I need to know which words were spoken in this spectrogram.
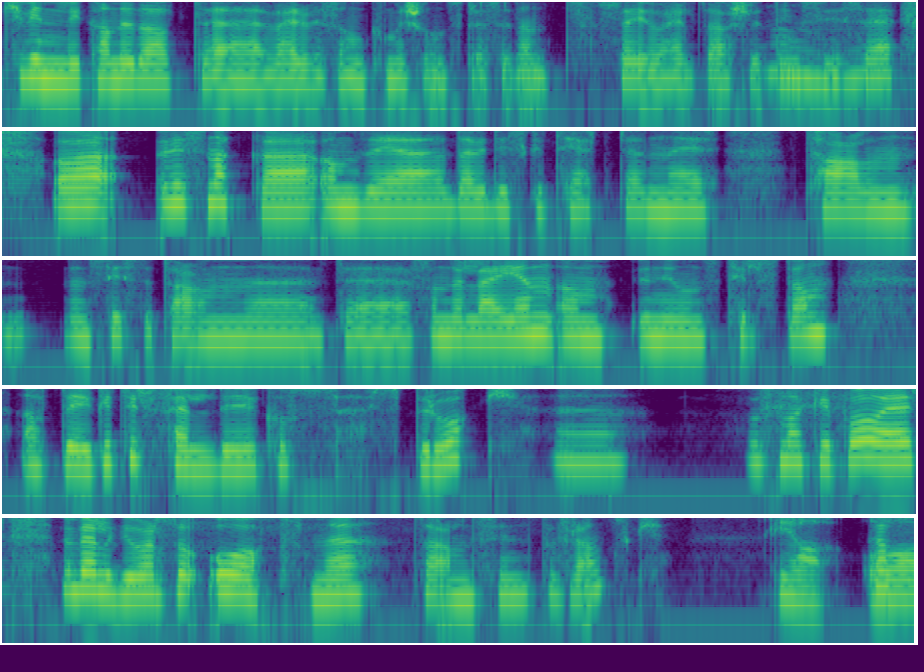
kvinnelig kandidat til vervet som kommisjonspresident, sier jo helt avslutningsvis her. Og vi snakka om det da vi diskuterte denne talen, den siste talen eh, til von der Leyen om unionens tilstand, at det er jo ikke tilfeldig hvilket språk eh, hun snakker på. Her. Hun velger jo altså å åpne talen sin på fransk. Ja, og Hva,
